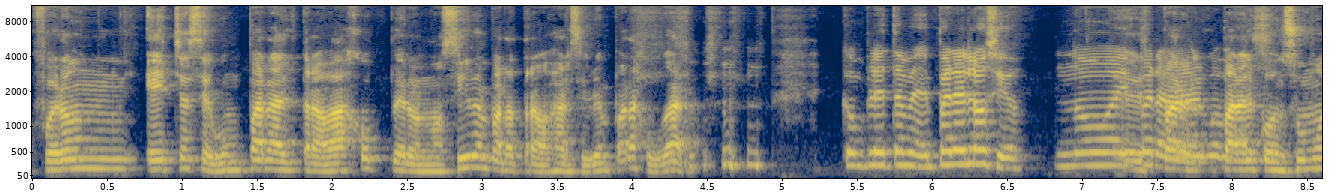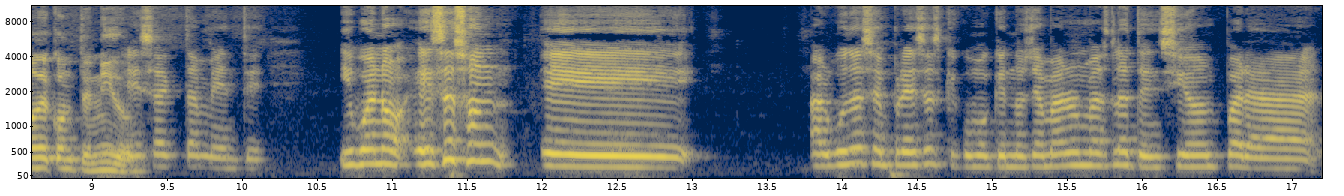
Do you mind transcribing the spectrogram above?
fueron hechas según para el trabajo, pero no sirven para trabajar, sirven para jugar. Completamente. Para el ocio. No hay para, para, algo para el consumo de contenido. Exactamente. Y bueno, esas son eh, algunas empresas que como que nos llamaron más la atención para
